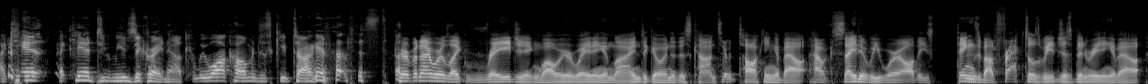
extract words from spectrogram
I can't I can't do music right now. Can we walk home and just keep talking about this stuff? Herb and I were like raging while we were waiting in line to go into this concert, talking about how excited we were, all these things about fractals we had just been reading about.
